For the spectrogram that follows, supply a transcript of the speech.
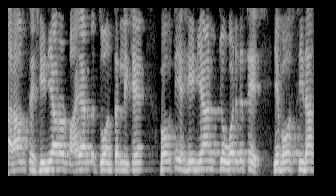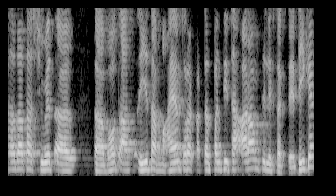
आराम से हीनयान और महायान में दो अंतर लिखे बहुत ही हीनयान जो वर्ग थे, ये बहुत सीधा साधा था, श्वेत बहुत ये था, महायान, थोड़ा कट्टरपंथी था, आराम से लिख सकते हैं, ठीक है?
